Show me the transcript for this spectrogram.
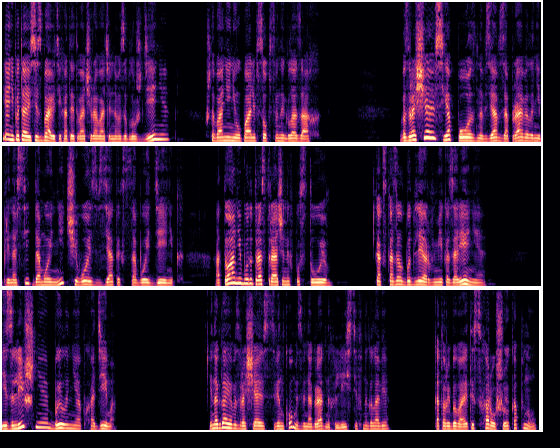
Я не пытаюсь избавить их от этого очаровательного заблуждения, чтобы они не упали в собственных глазах. Возвращаюсь я поздно, взяв за правило не приносить домой ничего из взятых с собой денег, а то они будут растрачены впустую. Как сказал Бодлер в миг озарения, излишнее было необходимо. Иногда я возвращаюсь с венком из виноградных листьев на голове, который бывает из хорошую копну.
